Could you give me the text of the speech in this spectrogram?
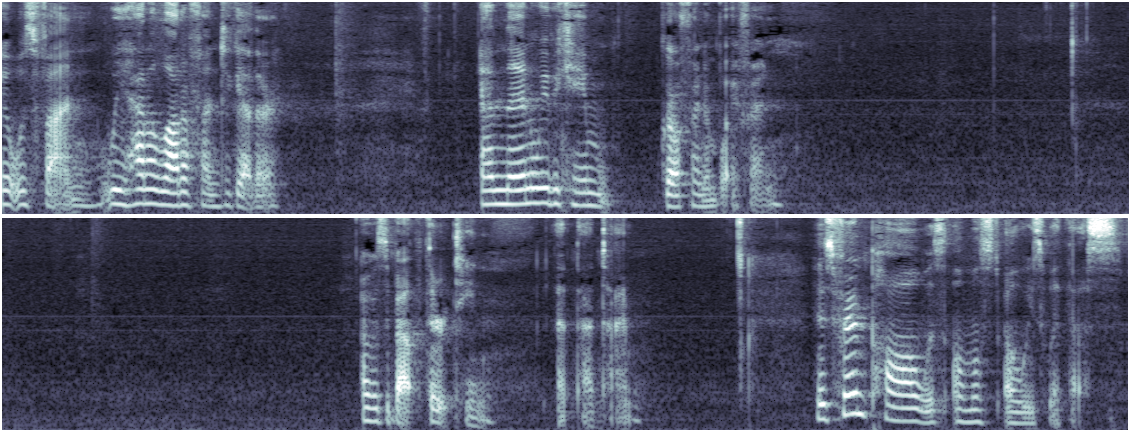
It was fun. We had a lot of fun together. And then we became girlfriend and boyfriend. I was about 13 at that time. His friend Paul was almost always with us.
